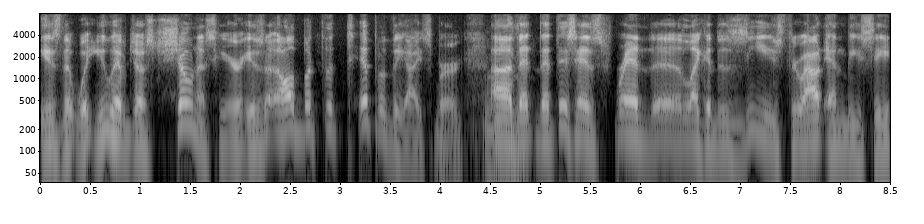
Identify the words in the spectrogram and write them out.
is that what you have just shown us here is all but the tip of the iceberg uh, Mm-hmm. that that this has spread uh, like a disease throughout NBC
